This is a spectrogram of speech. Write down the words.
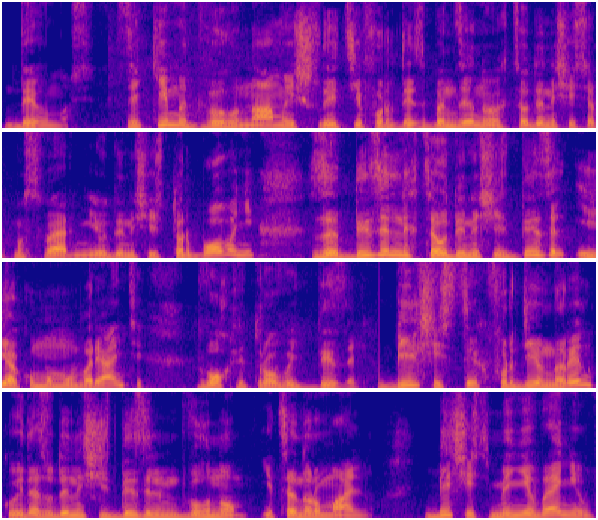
Дивимось. З якими двигунами йшли ці форди? З бензинових це 1,6 атмосферні і 1,6 турбовані, з дизельних це 1,6 дизель і в якомому варіанті 2-літровий дизель. Більшість цих фордів на ринку йде з 1,6 дизельним двигуном, і це нормально. Більшість мінівенів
